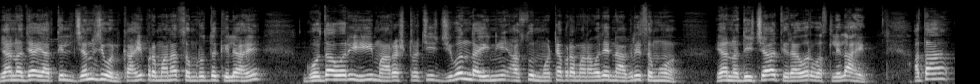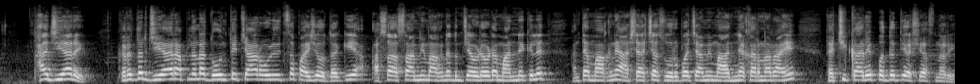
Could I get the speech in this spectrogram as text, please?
या नद्या यातील जनजीवन काही प्रमाणात समृद्ध केले आहे. गोदावरी ही महाराष्ट्राची जीवनदायिनी असून मोठ्या प्रमाणामध्ये नागरी समूह या नदीच्या तीरावर वसलेला आहे. आता हा जी आर आहे खरं तर जी आर आपल्याला दोन ते चार ओळीचा पाहिजे होता की असं असं आम्ही मागण्या तुमच्या एवढ्या एवढ्या मान्य केलेत आणि त्या मागण्या अशा अशा स्वरूपाच्या आम्ही मान्य करणार आहे. त्याची कार्यपद्धती अशी असणार आहे.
